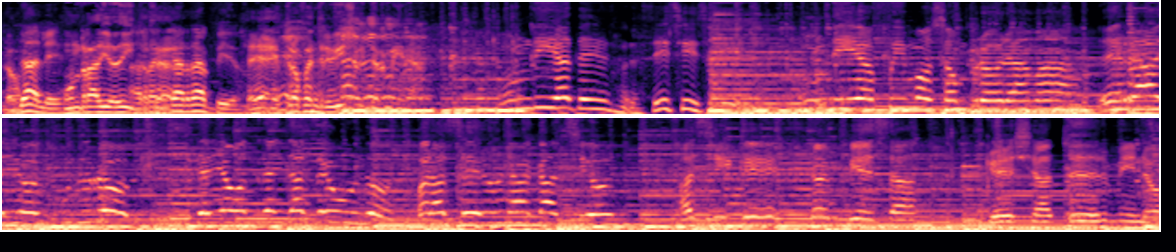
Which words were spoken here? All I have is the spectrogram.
Lo- Dale. un radiodito. Arrancá rápido. eh, estrofa, estribillo y termina. Un día te. Sí, sí, sí. Un día fuimos a un programa de radio en Futurock y teníamos 30 segundos para hacer una canción. Así que no empieza, que ya terminó.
